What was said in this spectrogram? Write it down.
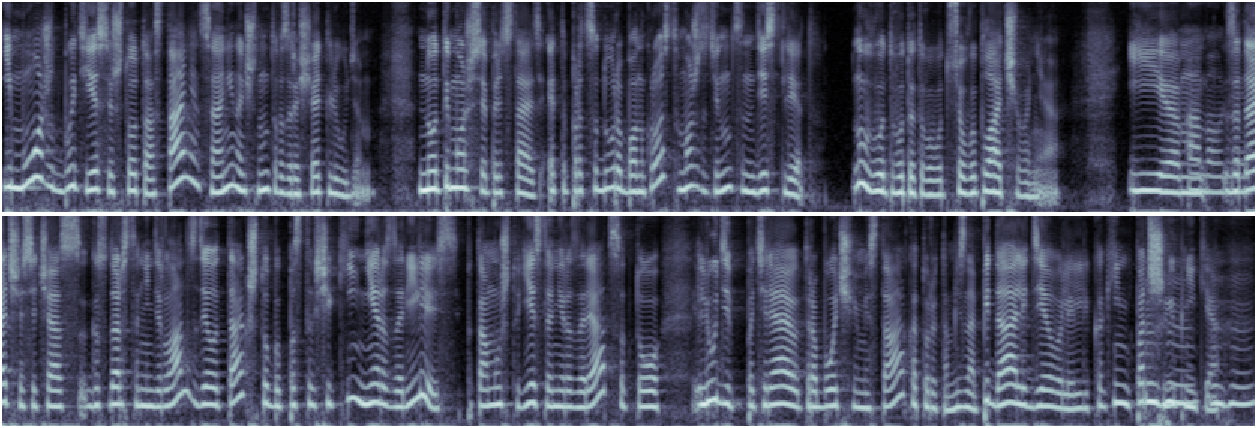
И, может быть, если что-то останется, они начнут возвращать людям. Но ты можешь себе представить, эта процедура банкротства может затянуться на 10 лет ну вот, вот этого вот все выплачивания. И Обалдеть. задача сейчас государства Нидерланд сделать так, чтобы поставщики не разорились, потому что если они разорятся, то люди потеряют рабочие места, которые там, не знаю, педали делали или какие-нибудь подшипники uh-huh.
